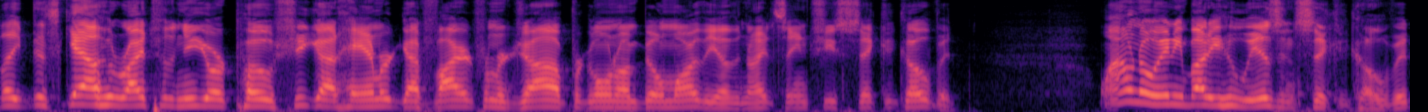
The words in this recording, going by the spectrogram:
like this gal who writes for the New York Post, she got hammered, got fired from her job for going on Bill Maher the other night saying she's sick of COVID. Well, I don't know anybody who isn't sick of COVID.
